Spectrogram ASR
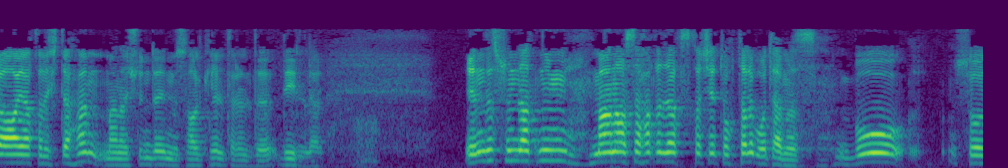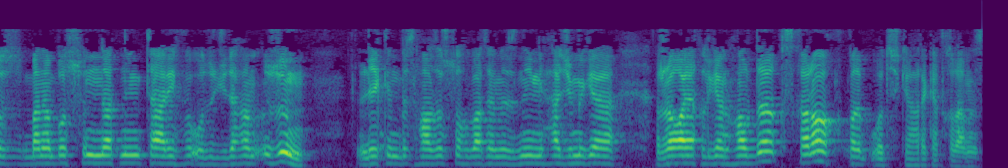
rioya qilishda ham mana shunday misol keltirildi deydilar. Endi sunnatning ma'nosi haqida qisqacha to'xtalib o'tamiz. Bu so'z mana bu sunnatning tarifi o'zi juda ham uzun. Lekin biz hozir suhbatimizning hajmiga rioya qilgan holda qisqaroq qilib o'tishga harakat qilamiz.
